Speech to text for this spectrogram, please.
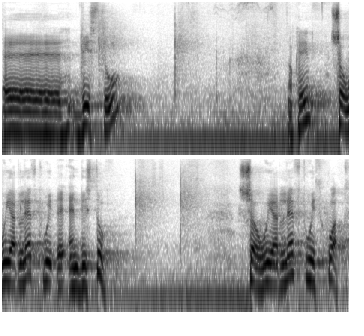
uh, these two. Okay. So we are left with uh, and these two. So we are left with what?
